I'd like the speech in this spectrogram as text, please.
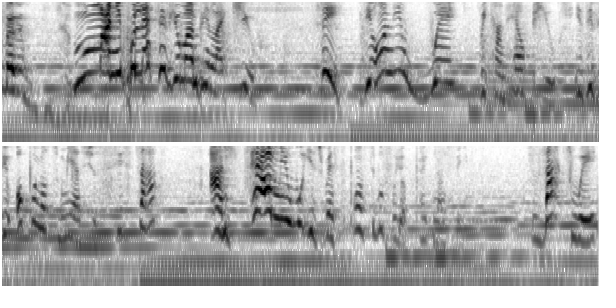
Very manipulative human being like you. See, the only way we can help you is if you open up to me as your sister and tell me who is responsible for your pregnancy. That way,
